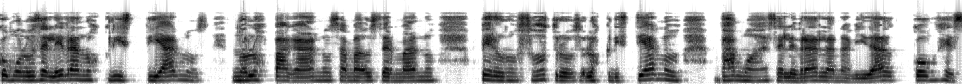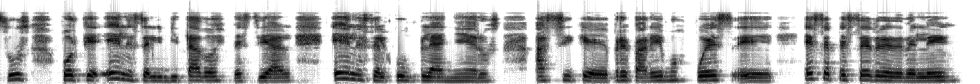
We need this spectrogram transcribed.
como lo celebran los cristianos, no los paganos, amados hermanos, pero nosotros, los cristianos, vamos a celebrar la Navidad con Jesús porque Él es el invitado especial, Él es el cumpleañeros. Así que preparemos pues eh, ese pesebre de Belén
